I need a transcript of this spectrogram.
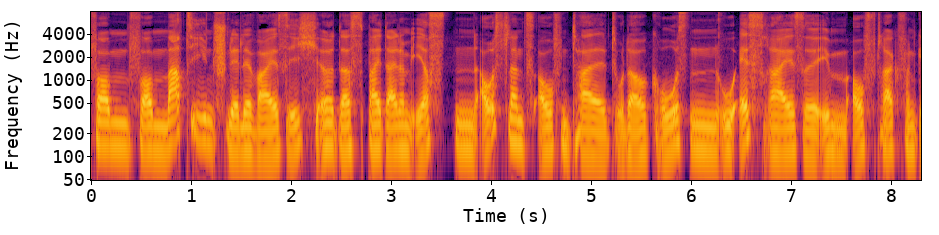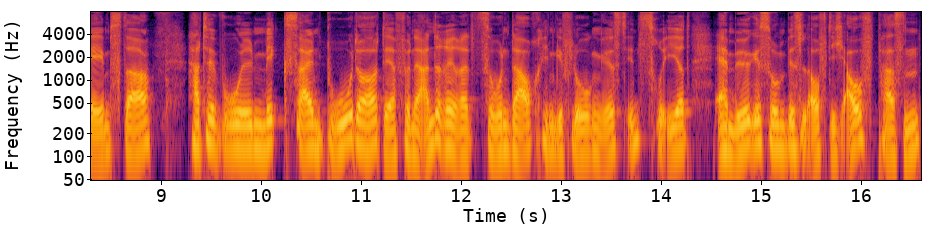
Vom, vom Martin Schnelle weiß ich, äh, dass bei deinem ersten Auslandsaufenthalt oder großen US-Reise im Auftrag von GameStar hatte wohl Mick, sein Bruder, der für eine andere Redaktion da auch hingeflogen ist, instruiert, er möge so ein bisschen auf dich aufpassen,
